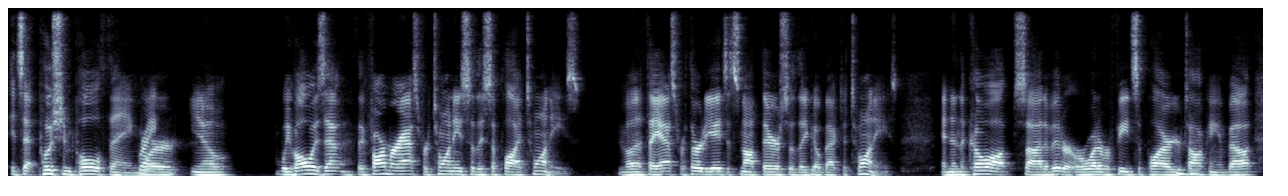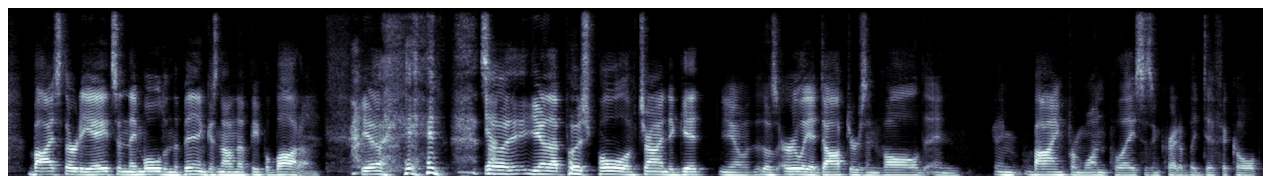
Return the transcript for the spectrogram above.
it's that push and pull thing Right. where you know we've always had the farmer asked for 20s, so they supply 20s. Well, if they ask for 38s, it's not there, so they go back to 20s. And then the co-op side of it, or, or whatever feed supplier you're Mhm. talking about, buys 38s and they mold in the bin because not enough people bought them. Yeah. and so you know that push pull of trying to get you know those early adopters involved and and buying from one place is incredibly difficult.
